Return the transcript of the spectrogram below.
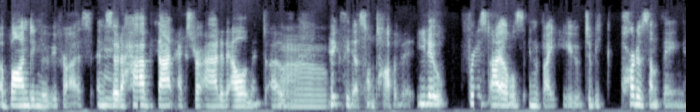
a bonding movie for us. And mm. so to have that extra added element of wow. pixie dust on top of it, you know, freestyles invite you to be part of something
